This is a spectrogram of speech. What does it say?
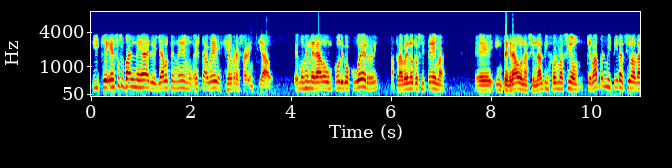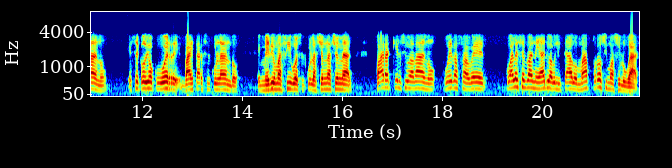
y que esos balnearios ya lo tenemos esta vez georreferenciados. Hemos generado un código QR a través de nuestro sistema eh, integrado nacional de información que va a permitir al ciudadano ese código QR va a estar circulando en medio masivo de circulación nacional para que el ciudadano pueda saber cuál es el balneario habilitado más próximo a su lugar.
